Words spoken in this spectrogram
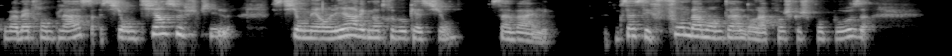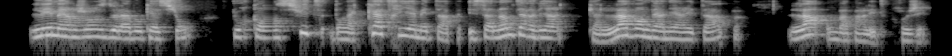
qu'on va mettre en place, si on tient ce fil, si on est en lien avec notre vocation, ça va aller. Donc ça, c'est fondamental dans l'approche que je propose, l'émergence de la vocation pour qu'ensuite, dans la quatrième étape, et ça n'intervient qu'à l'avant-dernière étape, là, on va parler de projet.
